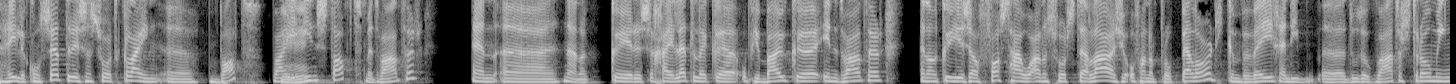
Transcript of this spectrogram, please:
hele concept? Er is een soort klein bad waar mm -hmm. je instapt met water. En nou, dan kun je dus, ga je letterlijk op je buik in het water. En dan kun je jezelf vasthouden aan een soort stellage of aan een propeller. Die kunt bewegen en die doet ook waterstroming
